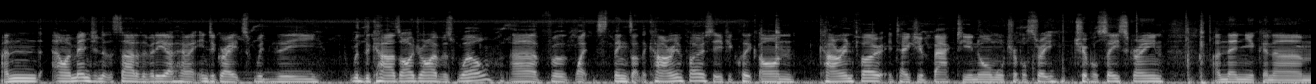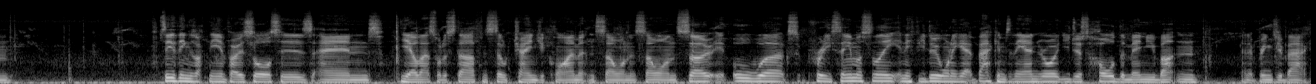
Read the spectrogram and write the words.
and I mentioned at the start of the video how it integrates with the with the car's iDrive as well uh, for like things like the car info. So if you click on car info it takes you back to your normal triple C triple C screen and then you can um, see things like the info sources and yeah all that sort of stuff and still change your climate and so on and so on. So it all works pretty seamlessly and if you do want to get back into the Android you just hold the menu button and it brings you back.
